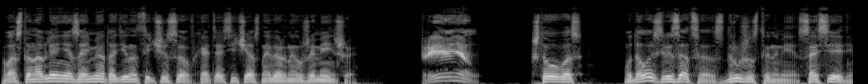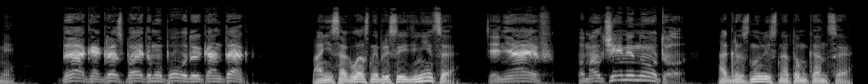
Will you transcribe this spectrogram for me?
«Восстановление займет одиннадцать часов, хотя сейчас, наверное, уже меньше». «Принял». «Что у вас? Удалось связаться с дружественными соседями?» «Да, как раз по этому поводу и контакт». «Они согласны присоединиться?» «Теняев, помолчи минуту!» Огрызнулись на том конце.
